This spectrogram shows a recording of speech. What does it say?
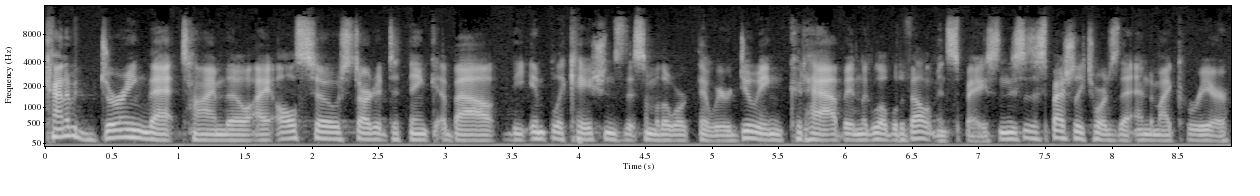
Kind of during that time, though, I also started to think about the implications that some of the work that we were doing could have in the global development space. And this is especially towards the end of my career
